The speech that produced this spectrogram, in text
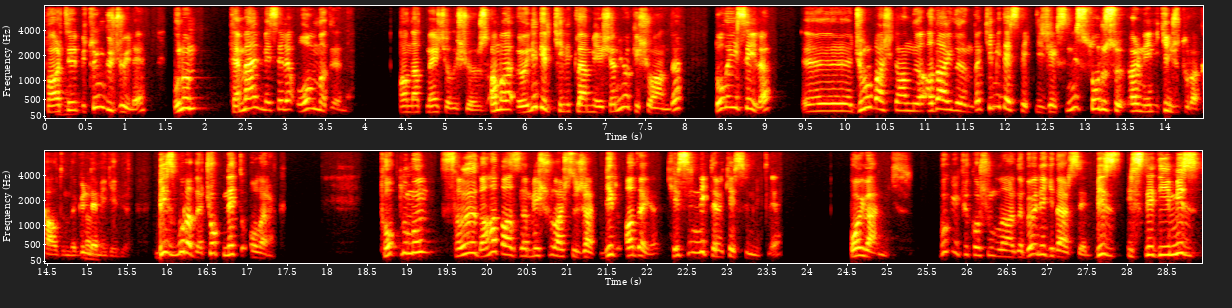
parti bütün gücüyle bunun temel mesele olmadığını anlatmaya çalışıyoruz. Ama öyle bir kilitlenme yaşanıyor ki şu anda. Dolayısıyla e, Cumhurbaşkanlığı adaylığında kimi destekleyeceksiniz sorusu örneğin ikinci tura kaldığında gündeme geliyor. Biz burada çok net olarak toplumun sağı daha fazla meşrulaştıracak bir adaya kesinlikle ve kesinlikle oy vermeyiz. Bugünkü koşullarda böyle giderse biz istediğimiz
